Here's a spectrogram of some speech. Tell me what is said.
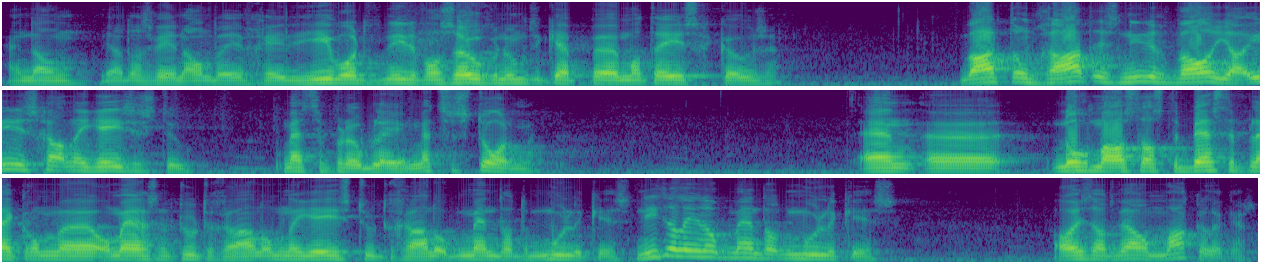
En dan, ja, dat is weer een andere evangelie. Hier wordt het in ieder geval zo genoemd, ik heb Matthäus gekozen. Waar het om gaat is in ieder geval, Jairus gaat naar Jezus toe. Met zijn problemen, met zijn stormen. En nogmaals, dat is de beste plek om, om ergens naartoe te gaan, om naar Jezus toe te gaan op het moment dat het moeilijk is. Niet alleen op het moment dat het moeilijk is. Al is dat wel makkelijker. Op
